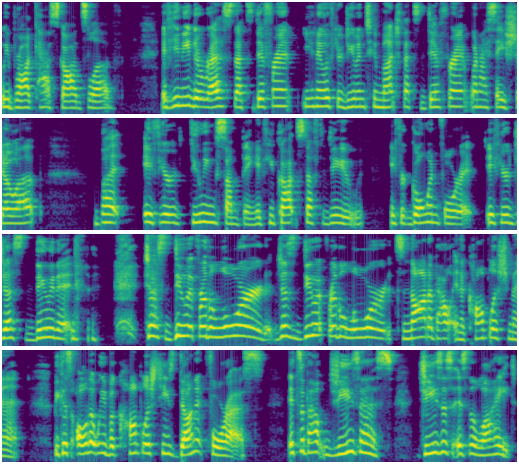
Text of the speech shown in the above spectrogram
We broadcast God's love. If you need to rest, that's different. You know, if you're doing too much, that's different when I say show up. But if you're doing something, if you've got stuff to do, if you're going for it, if you're just doing it, just do it for the Lord. Just do it for the Lord. It's not about an accomplishment because all that we've accomplished, He's done it for us. It's about Jesus. Jesus is the light.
